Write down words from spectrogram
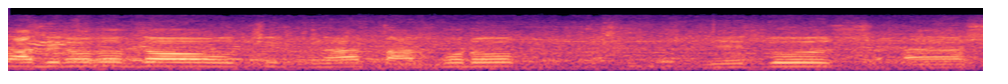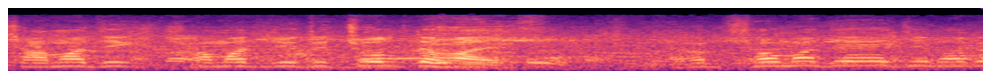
স্বাধীনতা দেওয়া উচিত না। তারপরেও যেহেতু সামাজিক সমাজ যদি চলতে হয় এখন সমাজে যেভাবে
